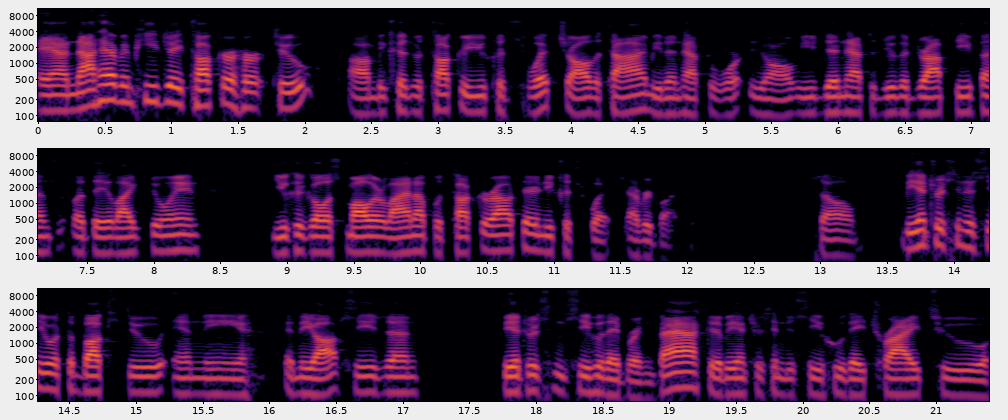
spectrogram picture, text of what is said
And not having PJ Tucker hurt too, um, because with Tucker you could switch all the time. You didn't have to work, you know, you didn't have to do the drop defense, what they like doing. You could go a smaller lineup with Tucker out there and you could switch everybody. So be interesting to see what the Bucks do in the in the off season. Be interesting to see who they bring back. It'll be interesting to see who they try to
